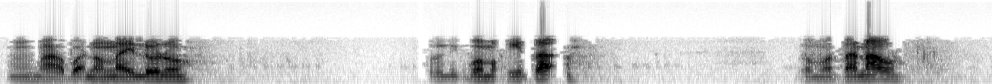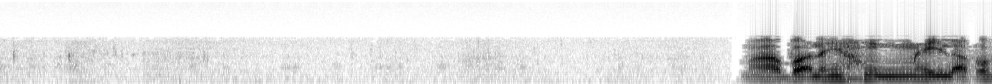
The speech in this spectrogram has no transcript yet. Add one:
Ang haba ng nylon, oh. Pero hindi ko pa makita. Tumatanaw. Mahaba na yung nahila ko.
